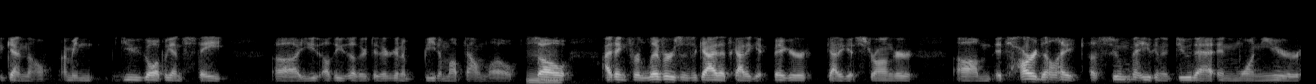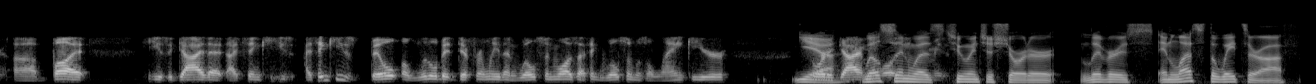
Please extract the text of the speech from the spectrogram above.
again, though, I mean, you go up against State. Uh, you, all these other, they're going to beat him up down low. Mhm. So I think for Livers is a guy that's got to get bigger, got to get stronger. Um, it's hard to like assume that he's going to do that in one year, uh, but he's a guy that I think he's I think he's built a little bit differently than Wilson was. I think Wilson was a lankier. Yeah, sort of guy. Wilson well, I was mean- two inches shorter. Livers, unless the weights are off,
